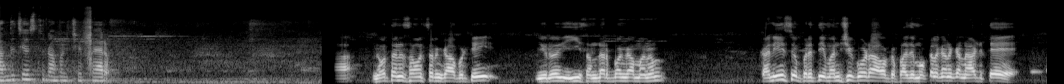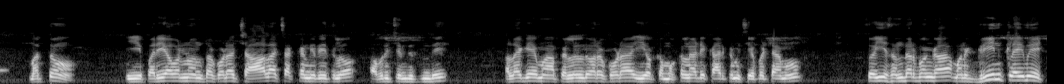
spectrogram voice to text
అందజేస్తున్నామని చెప్పారు. నూతన సంవత్సరం కాబట్టి ఈరోజు ఈ సందర్భంగా మనం కనీసం ప్రతి మనిషి కూడా ఒక పది మొక్కలు కనుక నాటితే మొత్తం ఈ పర్యావరణం అంతా కూడా చాలా చక్కని రీతిలో అభివృద్ధి చెందుతుంది. అలాగే మా పిల్లల ద్వారా కూడా ఈ యొక్క మొక్కలు నాటి కార్యక్రమం చేపట్టాము. సో ఈ సందర్భంగా మన గ్రీన్ క్లైమేట్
